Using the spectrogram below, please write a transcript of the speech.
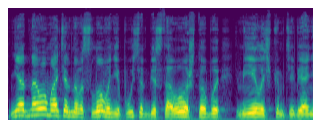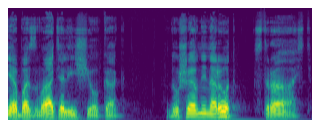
ни одного матерного слова не пустят без того, чтобы милочком тебя не обозвать, али еще как. Душевный народ — страсть.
